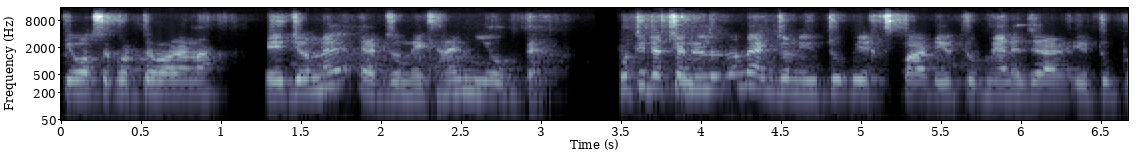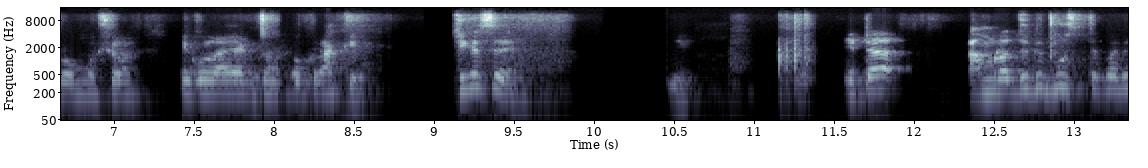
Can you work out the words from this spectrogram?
কেউ এসে করতে পারে না। এই জন্য একজন এখানে নিয়োগ দেয়। প্রতিটা চ্যানেলের জন্য একজন YouTube expert YouTube manager YouTube promotion এগুলা একজন লোক রাখে। ঠিক আছে? এটা আমরা যদি বুঝতে পারি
